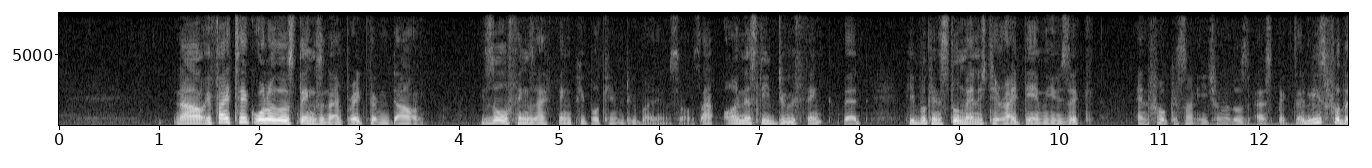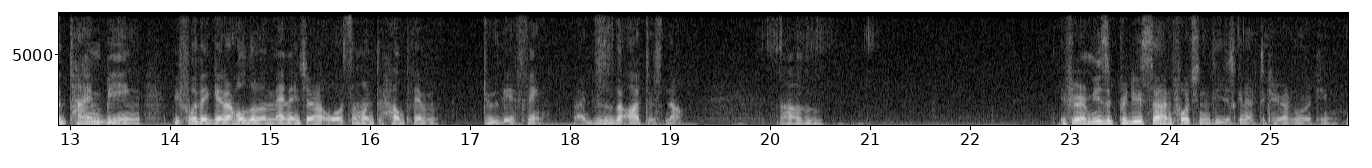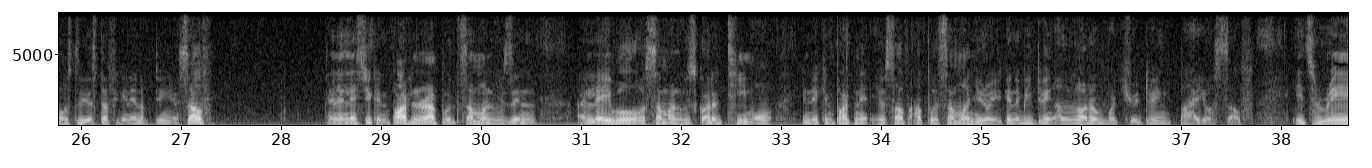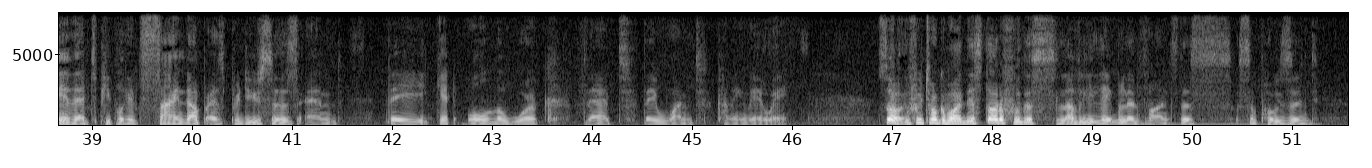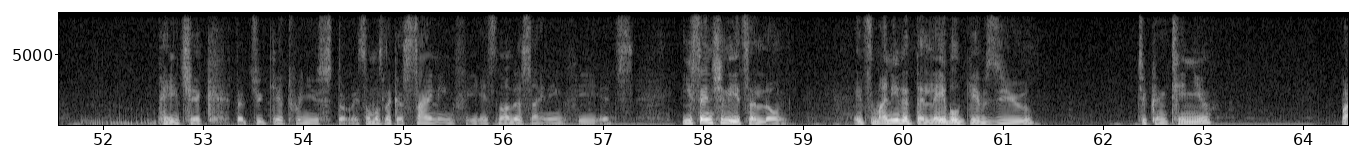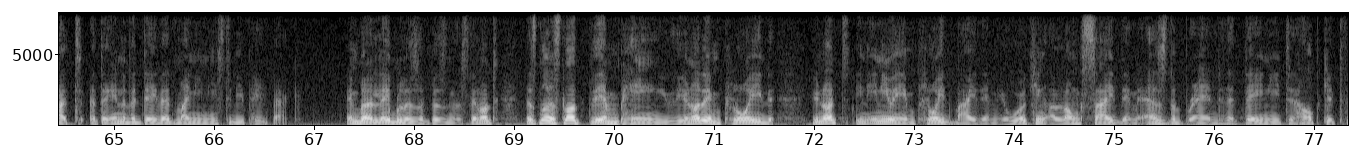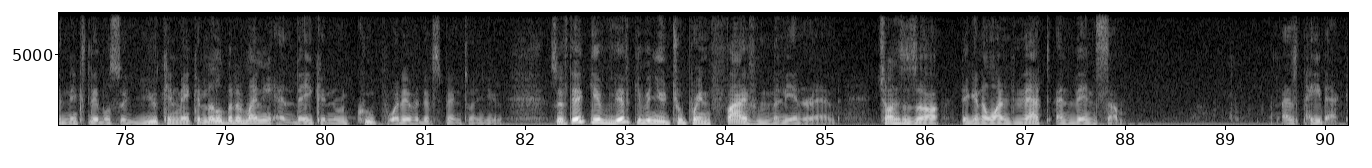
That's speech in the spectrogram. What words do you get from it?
Now, if I take all of those things and I break them down, these are all things I think people can do by themselves. I honestly do think that people can still manage to write their music and focus on each one of those aspects, at least for the time being, before they get a hold of a manager or someone to help them do their thing. Right? This is the artist now. Um, if you're a music producer, unfortunately, you're just gonna have to carry on working. Most of your stuff you're gonna end up doing yourself, and unless you can partner up with someone who's in a label or someone who's got a team, or you know you can partner yourself up with someone, you know you're gonna be doing a lot of what you're doing by yourself. It's rare that people get signed up as producers and they get all the work that they want coming their way. So if we talk about, let's start off with this lovely label advance, this supposed paycheck that you get when you store. It's almost like a signing fee. It's not a signing fee. It's essentially it's a loan. It's money that the label gives you to continue, but at the end of the day, that money needs to be paid back. Remember, a label is a business. They're not. There's no. It's not them paying you. You're not employed. You're not in any way employed by them. You're working alongside them as the brand that they need to help get to the next level, so you can make a little bit of money and they can recoup whatever they've spent on you. So if they give, they've given you 2.5 million rand, chances are they're going to want that and then some as payback.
